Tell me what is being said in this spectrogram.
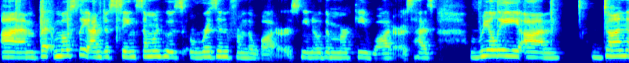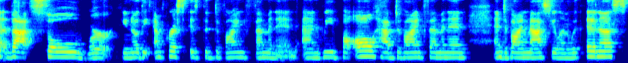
Um, but mostly I'm just seeing someone who's risen from the waters, you know, the murky waters, has really um, done that soul work. You know, the Empress is the divine feminine, and we all have divine feminine and divine masculine within us.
